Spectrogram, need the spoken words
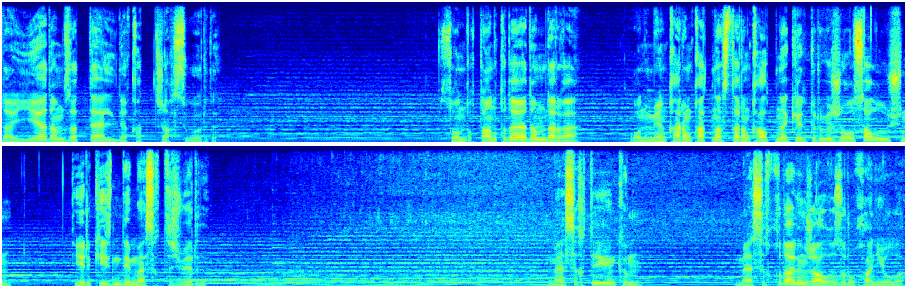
Құдай адамзатты әлі де қатты жақсы көрді. Сондықтан құдай адамдарға онымен қарым қатынастарын қалпына келтіруге жол салу үшін дер кезінде мәсіхті жіберді. Мәсіх деген кім? Мәсіх құдайдың жалғыз рухани ұлы.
